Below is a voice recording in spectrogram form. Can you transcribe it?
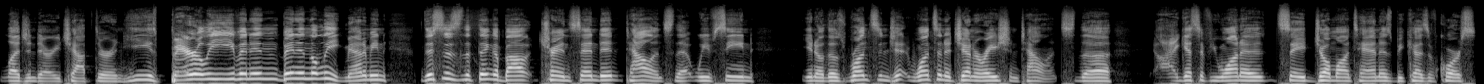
legendary chapter, and he's barely even in been in the league, man. I mean, this is the thing about transcendent talents that we've seen. You know, those once in ge- once in a generation talents. The I guess if you want to say Joe Montana's because of course,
